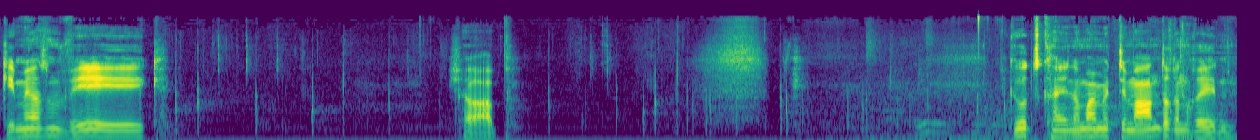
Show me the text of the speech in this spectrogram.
Geh mir aus dem Weg. Ich hau ab. Gut, kann ich nochmal mit dem anderen reden.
